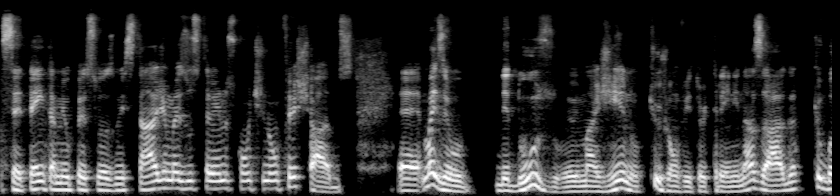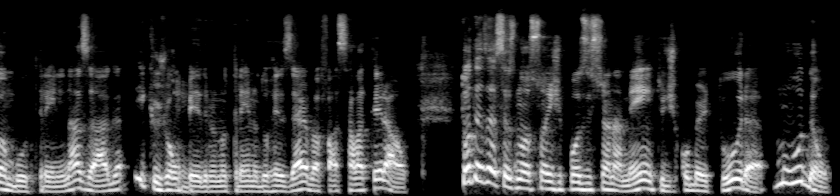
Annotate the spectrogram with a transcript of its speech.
70 mil pessoas no estádio, mas os treinos continuam fechados. É, mas eu deduzo, eu imagino, que o João Vitor treine na zaga, que o Bambu treine na zaga e que o João Sim. Pedro, no treino do reserva, faça a lateral. Todas essas noções de posicionamento, de cobertura, mudam.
